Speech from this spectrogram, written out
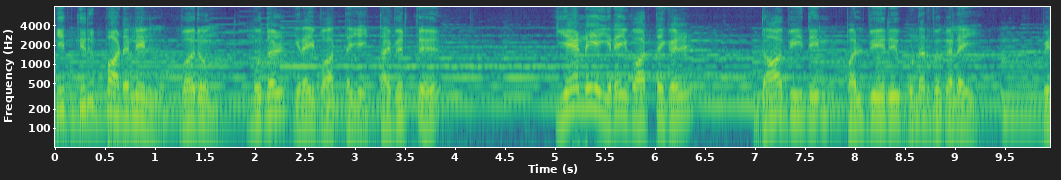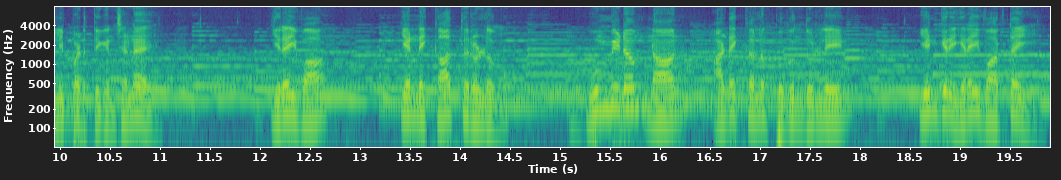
இத்திருப்பாடலில் வரும் முதல் இறைவார்த்தையை தவிர்த்து ஏனைய இறைவார்த்தைகள் தாவீதின் பல்வேறு உணர்வுகளை வெளிப்படுத்துகின்றன. இறைவா என்னை காத்திருளும். உம்மிடம் நான் அடைக்கலம் புகுந்துள்ளேன் என்கிற இறைவார்த்தை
